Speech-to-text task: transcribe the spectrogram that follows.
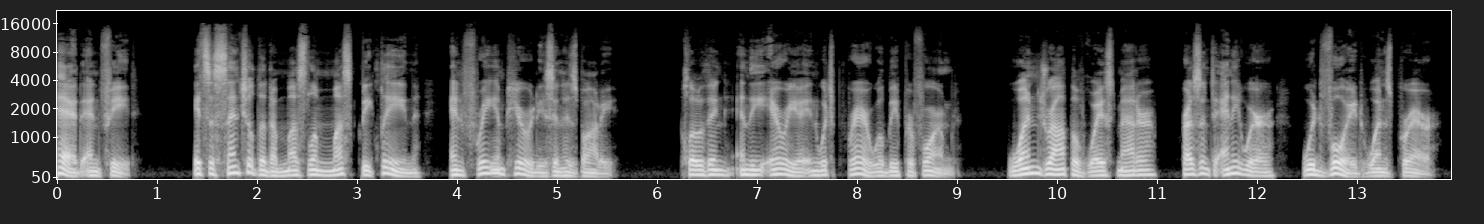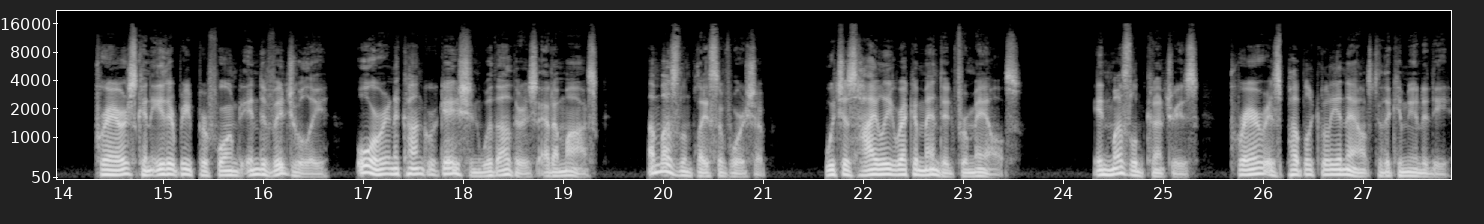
head, and feet. It's essential that a Muslim must be clean and free impurities in his body, clothing, and the area in which prayer will be performed. One drop of waste matter present anywhere would void one's prayer. Prayers can either be performed individually or in a congregation with others at a mosque, a Muslim place of worship, which is highly recommended for males. In Muslim countries, prayer is publicly announced to the community,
